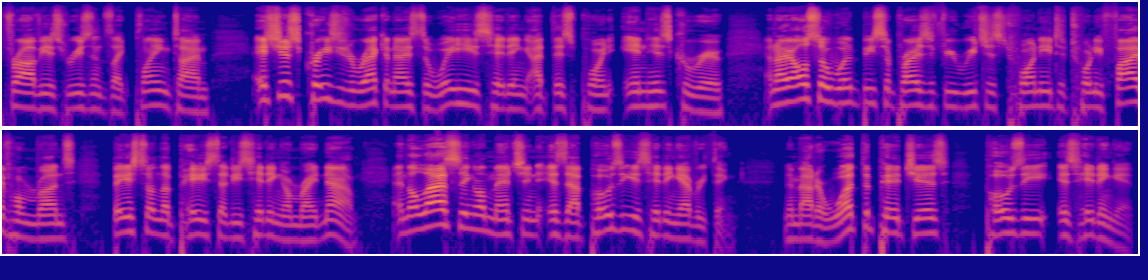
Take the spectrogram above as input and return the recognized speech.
for obvious reasons like playing time, it's just crazy to recognize the way he's hitting at this point in his career. And I also wouldn't be surprised if he reaches 20 to 25 home runs based on the pace that he's hitting them right now. And the last thing I'll mention is that Posey is hitting everything. No matter what the pitch is, Posey is hitting it.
